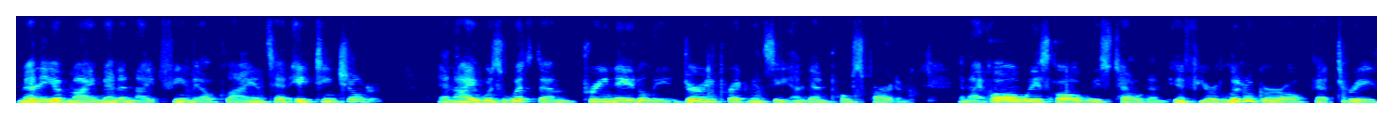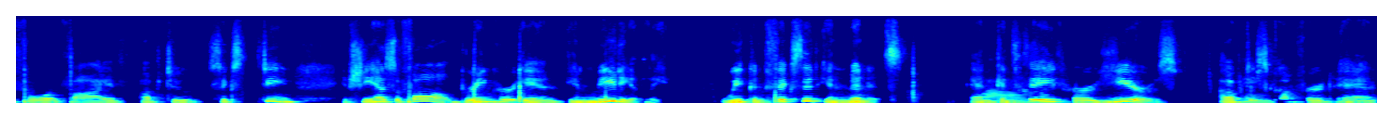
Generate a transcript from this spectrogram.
Many of my Mennonite female clients had 18 children, and I was with them prenatally, during pregnancy, and then postpartum. And I always, always tell them if your little girl at three, four, five, up to 16, if she has a fall, bring her in immediately. We can fix it in minutes and can save her years Of pain. discomfort Mhm. and,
